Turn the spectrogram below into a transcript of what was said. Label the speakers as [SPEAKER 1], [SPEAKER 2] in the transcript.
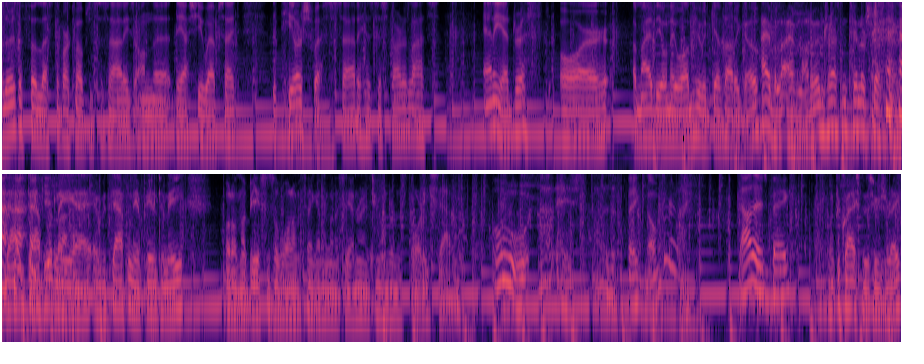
[SPEAKER 1] So there's a full list of our clubs and societies on the, the SU website. The Taylor Swift Society has just started, lads. Any interest, or am I the only one who would give that a go?
[SPEAKER 2] I have a, I have a lot of interest in Taylor Swift. It would de- definitely, uh, it would definitely appeal to me. But on the basis of what I'm thinking, I'm going to say around 247.
[SPEAKER 1] Oh, that is that is a big number. Like.
[SPEAKER 3] That is big.
[SPEAKER 2] But the question is, who's right?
